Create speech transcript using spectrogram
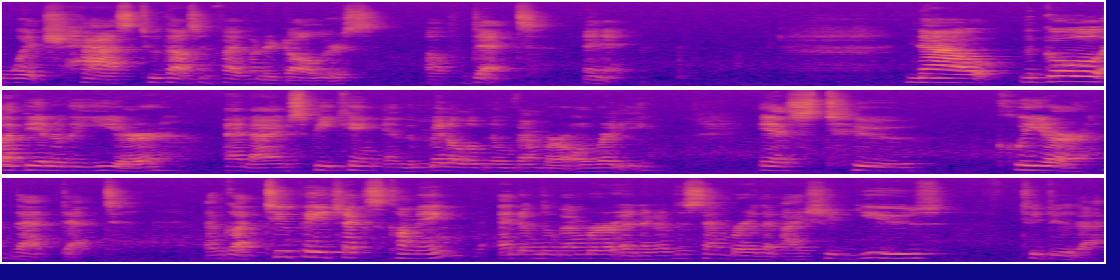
which has $2,500 of debt in it. Now, the goal at the end of the year, and I'm speaking in the middle of November already, is to clear that debt. I've got two paychecks coming, end of November and end of December, that I should use to do that.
